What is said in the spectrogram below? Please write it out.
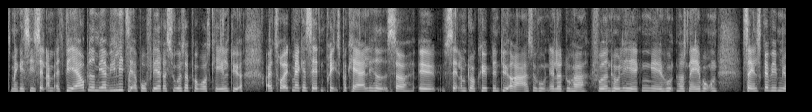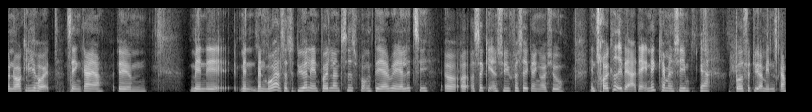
så man kan sige, selvom at vi er jo blevet mere villige til at bruge flere ressourcer på vores kæledyr, og jeg tror ikke, man kan sætte en pris på kærlighed, så øh, selvom du har købt en dyr racehund, eller du har fået en hul i hækken øh, hund hos naboen, så elsker vi dem jo nok lige højt, tænker jeg. Øhm, men, øh, men man må altså til dyrlægen på et eller andet tidspunkt. Det er reality. Og, og, og så giver en sygeforsikring også jo en tryghed i hverdagen, ikke, kan man sige. Ja. Både for dyr og mennesker.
